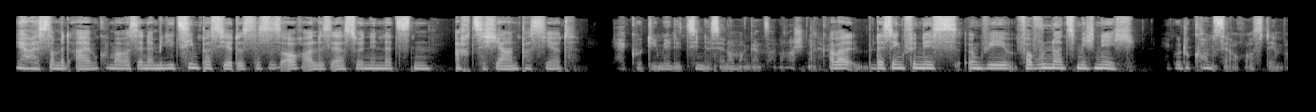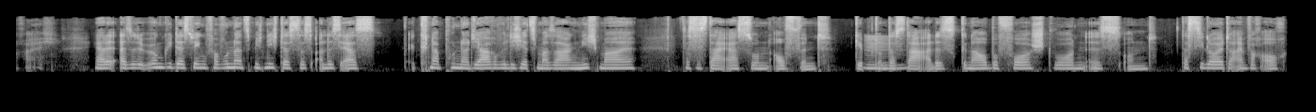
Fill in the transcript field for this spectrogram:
Ja, was ist da mit allem? Guck mal, was in der Medizin passiert ist. Das ist auch alles erst so in den letzten 80 Jahren passiert. Ja gut, die Medizin ist ja nochmal ein ganz anderer Schnack. Aber deswegen finde ich es irgendwie, verwundert es mich nicht. Ja gut, du kommst ja auch aus dem Bereich. Ja, also irgendwie deswegen verwundert es mich nicht, dass das alles erst knapp 100 Jahre, will ich jetzt mal sagen, nicht mal, dass es da erst so einen Aufwind gibt und dass da alles genau beforscht worden ist und dass die Leute einfach auch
